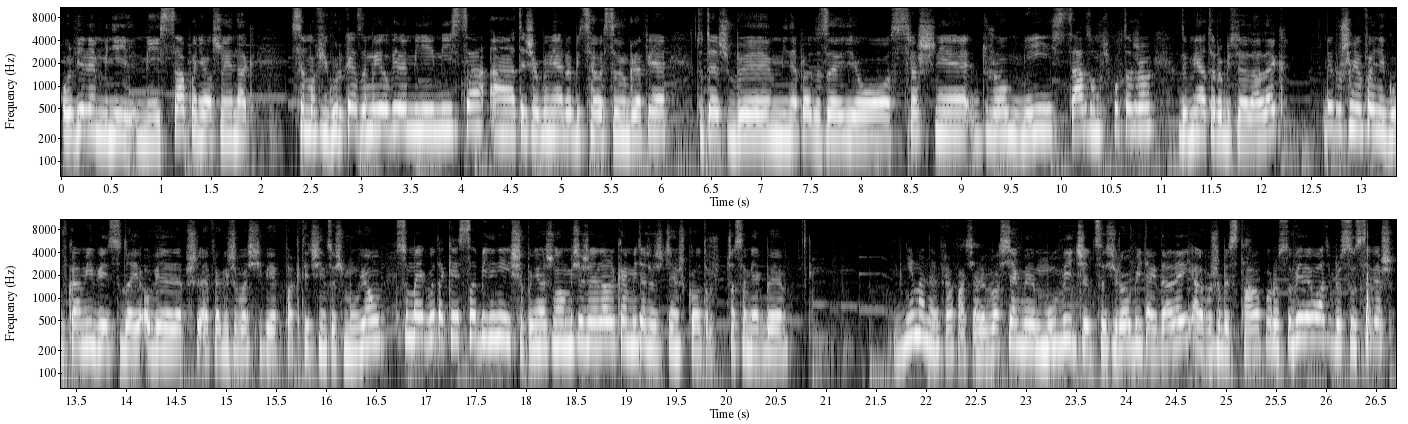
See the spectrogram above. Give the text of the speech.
o wiele mniej miejsca, ponieważ no jednak sama figurka zajmuje o wiele mniej miejsca, a też jakbym miała robić całą scenografię, to też by mi naprawdę zajęło strasznie dużo miejsca, znowu się powtarzam, gdybym miała to robić dla lalek. Ruszają fajnie główkami, więc to daje o wiele lepszy efekt, że właściwie faktycznie coś mówią. W sumie jakby takie stabilniejsze, ponieważ no myślę, że lalkami też jest ciężko czasem jakby nie manewrować, ale właśnie jakby mówić, że coś robi i tak dalej, albo żeby stała po prostu wiele łatwiej, po prostu stawiasz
